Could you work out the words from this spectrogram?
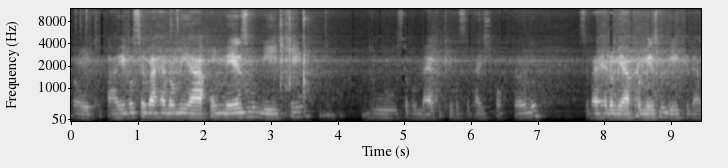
pronto. Aí você vai renomear o mesmo nick do seu boneco que você está exportando. Você vai renomear para o mesmo nick da,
